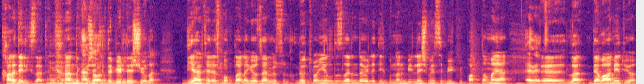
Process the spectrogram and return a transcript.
kara delik zaten karanlık bir doğru. şekilde birleşiyorlar. Diğer teleskoplarla gözlemliyorsun. Nötron yıldızlarında öyle değil. Bunların birleşmesi büyük bir patlamaya Evet. e, la devam ediyor.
